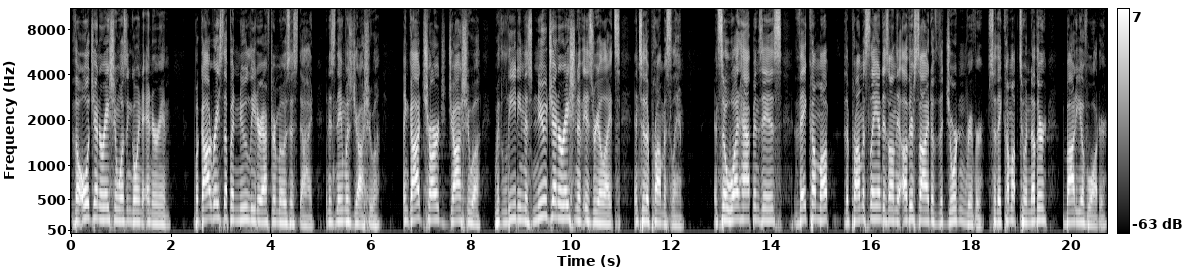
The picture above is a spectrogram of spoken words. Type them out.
the old generation wasn't going to enter in, but God raised up a new leader after Moses died, and his name was Joshua. And God charged Joshua with leading this new generation of Israelites into the promised land. And so what happens is they come up, the promised land is on the other side of the Jordan River. So they come up to another body of water.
